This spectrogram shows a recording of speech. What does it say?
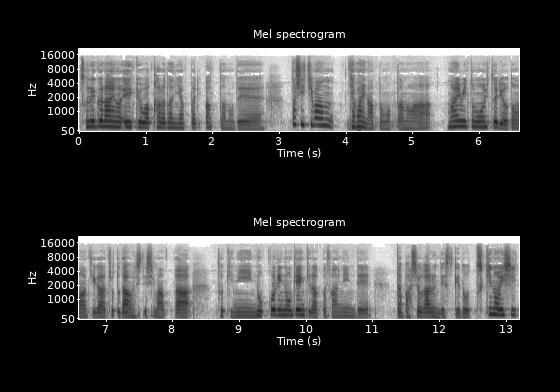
それぐらいの影響は体にやっぱりあったので、私一番やばいなと思ったのは、前見ともう一人お友達がちょっとダウンしてしまった時に、残りの元気だった3人で、た場所があるんですけど、月の石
